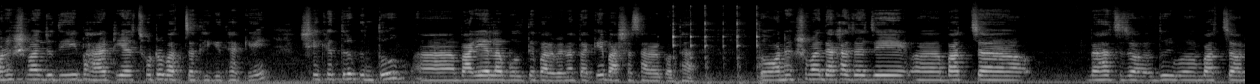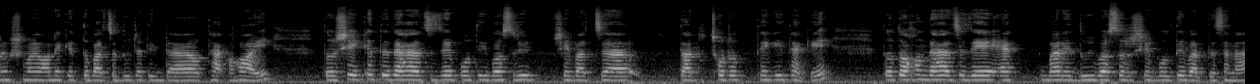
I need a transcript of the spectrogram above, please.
অনেক সময় যদি ভাড়াটিয়ার ছোট বাচ্চা থেকে থাকে, সেক্ষেত্রেও কিন্তু বাড়িওয়ালা বলতে পারবে না তাকে বাসা ছাড়ার কথা। তো অনেক সময় দেখা যায় যে বাচ্চা, দেখা যাচ্ছে দুই, বাচ্চা অনেক সময় অনেকের তো বাচ্চা দুইটা, তিনটা হয়। তো সেই ক্ষেত্রে দেখা যাচ্ছে যে প্রতি বছরই সে বাচ্চা তার ছোট থেকেই থাকে। তো তখন দেখা যাচ্ছে যে একবারে দুই বছর সে বলতেই পারতেছে না।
